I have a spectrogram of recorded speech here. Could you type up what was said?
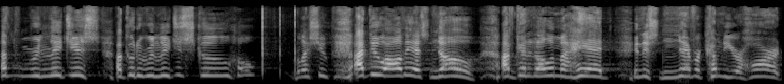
I'm religious, I go to religious school. Oh, bless you. I do all this. No, I've got it all in my head, and it's never come to your heart.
